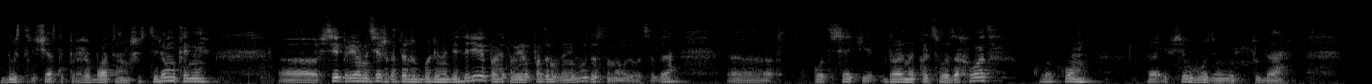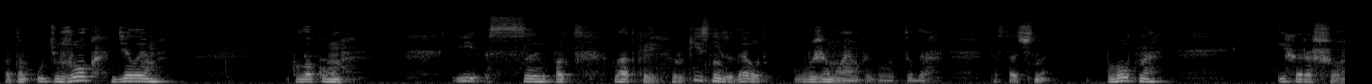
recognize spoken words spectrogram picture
быстро и часто прорабатываем шестеренками. Э, все приемы те же, которые были на бедре, поэтому я подробно не буду останавливаться. Да. Э, вот всякий двойной кольцевой захват кулаком. Да, и все уводим вот туда. Потом утюжок делаем кулаком и с подкладкой руки снизу, да, вот выжимаем как бы вот туда. Достаточно плотно и хорошо.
